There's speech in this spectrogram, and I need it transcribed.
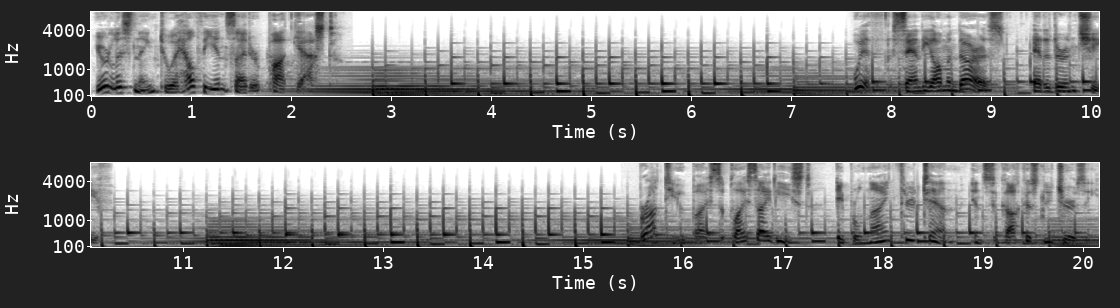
You're listening to a Healthy Insider podcast. With Sandy Almendarez, editor in chief. Brought to you by SupplySide East, April 9 through 10 in Secaucus, New Jersey.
